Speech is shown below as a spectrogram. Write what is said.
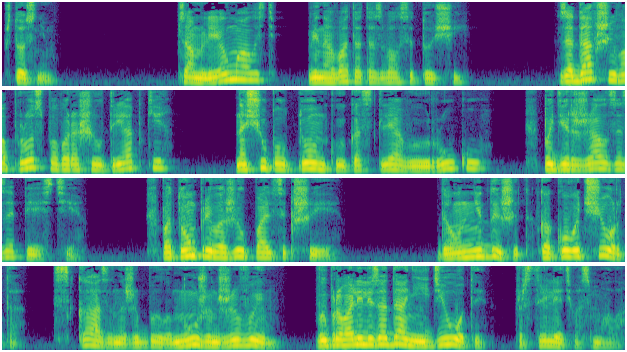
«Что с ним?» «Сомлел малость», — виновато отозвался Тощий. Задавший вопрос поворошил тряпки, нащупал тонкую костлявую руку, подержал за запястье. Потом приложил пальцы к шее. Да он не дышит. Какого черта? Сказано же было, нужен живым. Вы провалили задание, идиоты. Расстрелять вас мало.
